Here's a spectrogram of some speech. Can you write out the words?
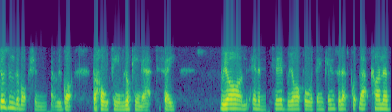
dozens of options that we've got the whole team looking at to say, we are innovative, we are forward thinking, so let's put that kind of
